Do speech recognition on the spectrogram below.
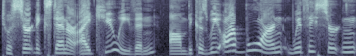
to a certain extent our IQ even, um, because we are born with a certain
